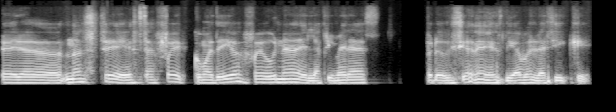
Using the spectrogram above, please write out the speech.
pero no sé, esta fue, como te digo, fue una de las primeras producciones, digámoslo así, que,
